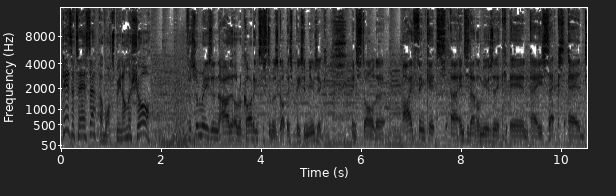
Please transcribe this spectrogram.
Here's a taster of what's been on the show. For some reason, our little recording system has got this piece of music installed in it. I think it's uh, incidental music in a sex ed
